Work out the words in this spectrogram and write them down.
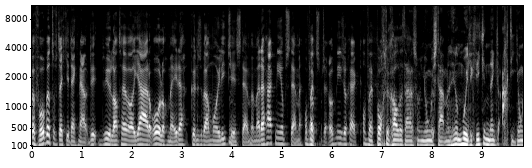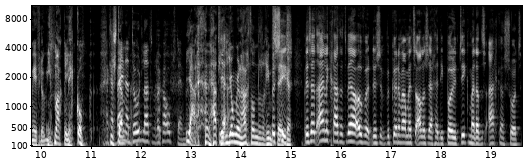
Bijvoorbeeld, of dat je denkt, nou, dit buurland hebben we al jaren oorlog mee, daar kunnen ze wel een mooi liedje in stemmen, maar daar ga ik niet op stemmen. Of Of bij- dat is op zich ook niet zo gek. Of bij Portugal dat daar zo'n jongen staat met een heel moeilijk liedje. En dan denk je, ach, die jongen heeft het ook niet makkelijk. Kom, Hij die stem. bijna dood, laten we er gauw op stemmen. Ja, laten we Ja. die jongen een hart onder de riem Precies. steken. Dus uiteindelijk gaat het wel over. Dus we kunnen wel met z'n allen zeggen die politiek, maar dat is eigenlijk een soort.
